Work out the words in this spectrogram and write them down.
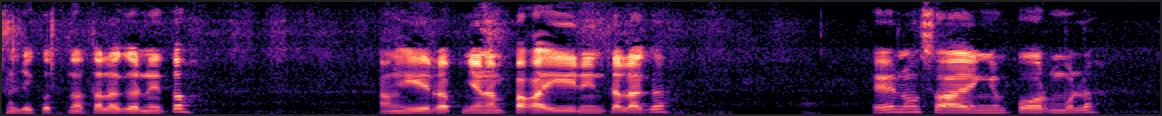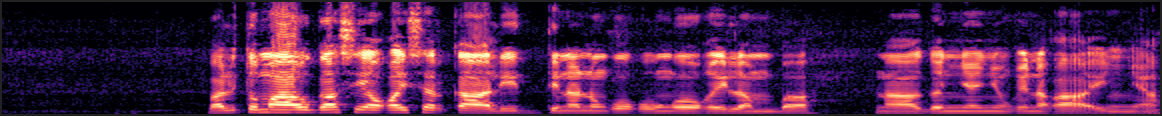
Nalikot na talaga nito. Ang hirap niya ng pakainin talaga. Eh no, sayang yung formula. Bali tumawag kasi ako kay Sir Khalid, tinanong ko kung okay lang ba na ganyan yung kinakain niya.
